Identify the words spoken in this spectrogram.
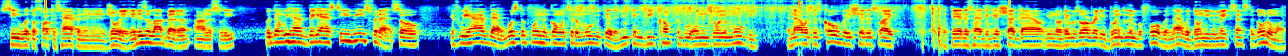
see what the fuck is happening and enjoy it. It is a lot better, honestly. But then we have big ass TVs for that. So if we have that, what's the point of going to the movie theater? You can be comfortable and enjoy a movie and now with this COVID shit, it's like the theaters had to get shut down. You know, they was already dwindling before, but now it don't even make sense to go to one.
